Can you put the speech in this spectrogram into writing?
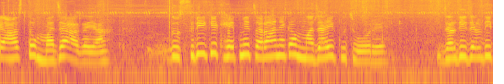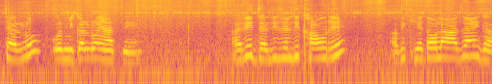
आज तो मज़ा आ गया। दूसरी के खेत में चराने का मज़ा ही कुछ और है। जल्दी जल्दी चल लो और निकल लो यहाँ से। अरे, जल्दी जल्दी खाओ रे। अभी खेत वाला आ जाएगा।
